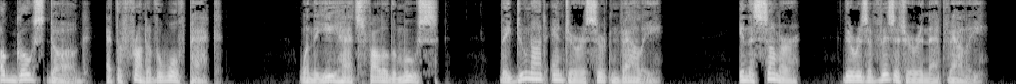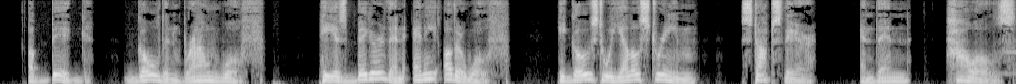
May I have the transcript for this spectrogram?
a ghost dog at the front of the wolf pack. When the Yeehats follow the moose, they do not enter a certain valley. In the summer, there is a visitor in that valley, a big, golden brown wolf. He is bigger than any other wolf. He goes to a yellow stream, stops there, and then howls.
